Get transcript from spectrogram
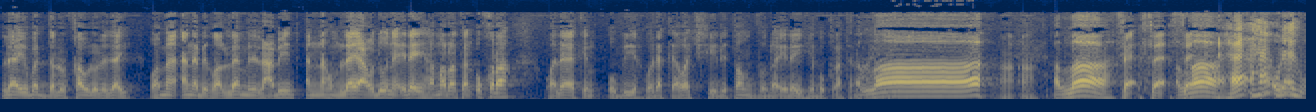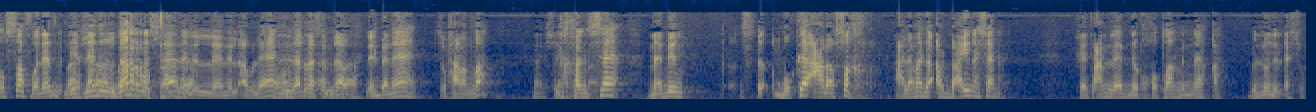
لا يبدل القول لدي وما أنا بظلام للعبيد أنهم لا يعودون إليها مرة أخرى ولكن أبيح لك وجهي لتنظر إليه بكرة. الله آه آه. الله ف ف ف الله. هؤلاء هم الصفوه لازم لازم يدرس هذا للأولاد يدرس الله. للبنات سبحان الله. الخنساء ما بين بكاء على صخر على مدى أربعين سنة كانت عاملة يا ابن الخطام الناقة باللون الأسود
